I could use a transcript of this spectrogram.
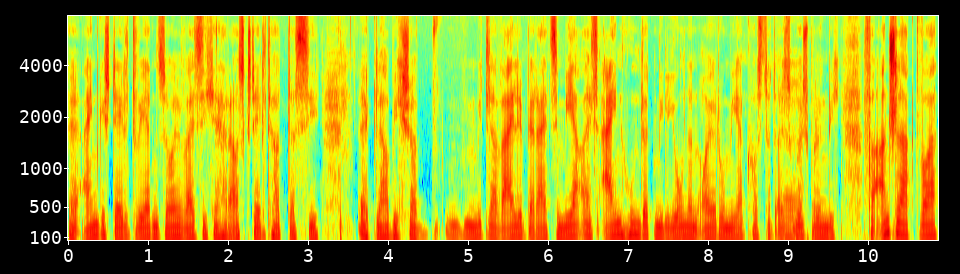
äh, eingestellt werden soll, weil sich ja herausgestellt hat, dass sie, äh, glaube ich, schon mittlerweile bereits mehr als 100 Millionen Euro mehr kostet, als ja. ursprünglich veranschlagt war.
